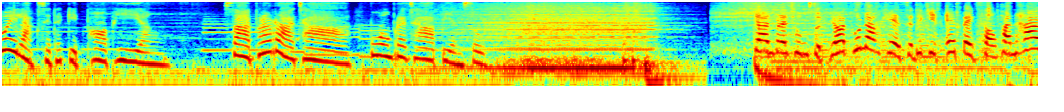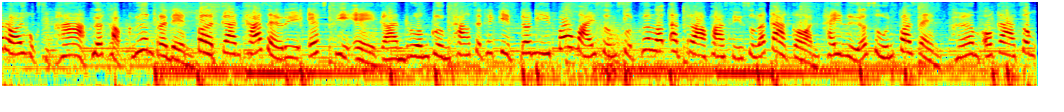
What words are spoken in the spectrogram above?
ด้วยหลักเศรษฐกิจพอเพียงศาสตร์พระราชาปวงประชาเปี่ยมสุข การประชุมสุดยอดผู้นำเขตเศรษฐกิจเอเปก2565 เพื่อขับเคลื่อนประเด็น เปิดการค้าเสรี FTA การรวมกลุ่มทางเศรษฐกิจ โดยมีเป้าหมายสูงสุดเพื่อลดอัตราภาษีศุลกากร ให้เหลือ 0%เพิ่มโอกาสส่ง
